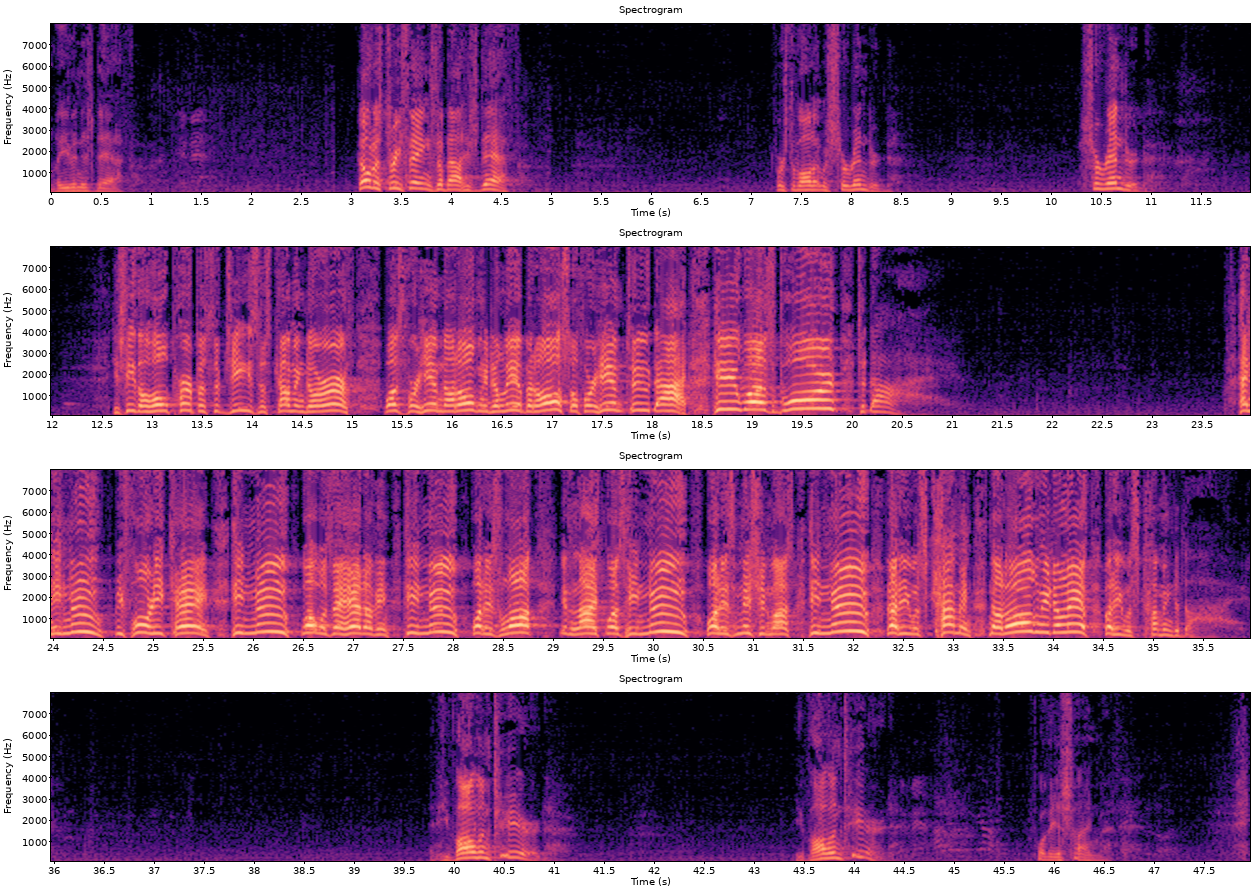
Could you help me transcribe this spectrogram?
believe in his death. Notice three things about his death. First of all, it was surrendered. Surrendered. You see, the whole purpose of Jesus coming to earth was for him not only to live, but also for him to die. He was born to die. And he knew before he came, he knew what was ahead of him. He knew what his lot in life was. He knew what his mission was. He knew that he was coming not only to live, but he was coming to die. And he volunteered volunteered for the assignment.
